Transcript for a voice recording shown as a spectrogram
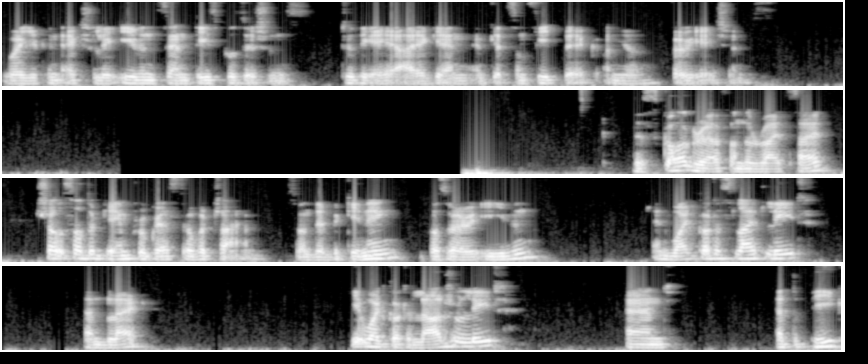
where you can actually even send these positions to the AI again and get some feedback on your variations. The score graph on the right side shows how the game progressed over time. So in the beginning, it was very even, and white got a slight lead, then black. Here white got a larger lead, and at the peak,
